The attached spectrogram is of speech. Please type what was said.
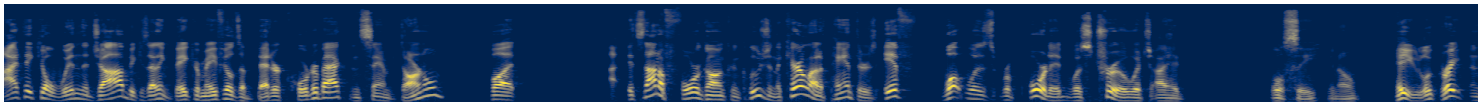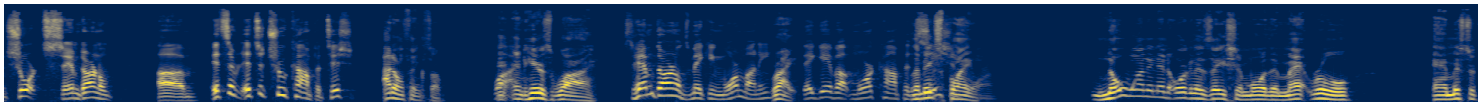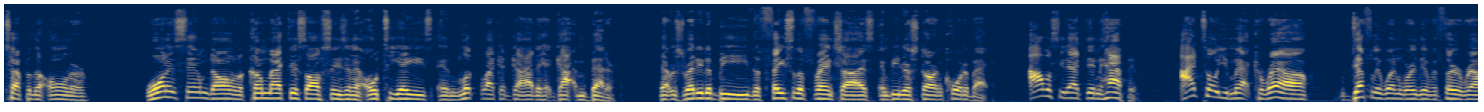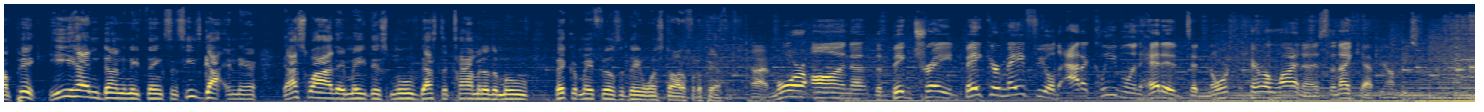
I think he'll win the job because I think Baker Mayfield's a better quarterback than Sam Darnold, but it's not a foregone conclusion. The Carolina Panthers, if what was reported was true, which I had, we'll see, you know, hey, you look great in shorts, Sam Darnold. Um, it's a it's a true competition. I don't think so. Why? And, and here's why. Sam Darnold's making more money. Right. They gave up more compensation Let me explain. No one in that organization more than Matt Rhule and Mr. Tepper, the owner, wanted Sam Darnold to come back this offseason at OTAs and look like a guy that had gotten better, that was ready to be the face of the franchise and be their starting quarterback. Obviously, that didn't happen. I told you Matt Corral definitely wasn't worthy of a third round pick. He hadn't done anything since he's gotten there. That's why they made this move. That's the timing of the move. Baker Mayfield's the day one starter for the Panthers. All right, more on uh, the big trade. Baker Mayfield out of Cleveland headed to North Carolina. It's the nightcap here on VSiN.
